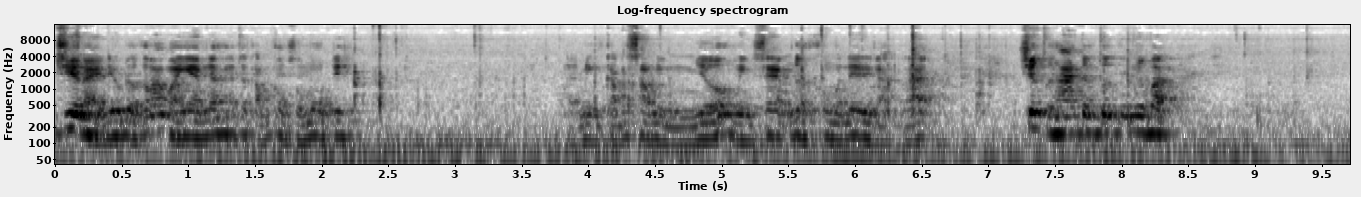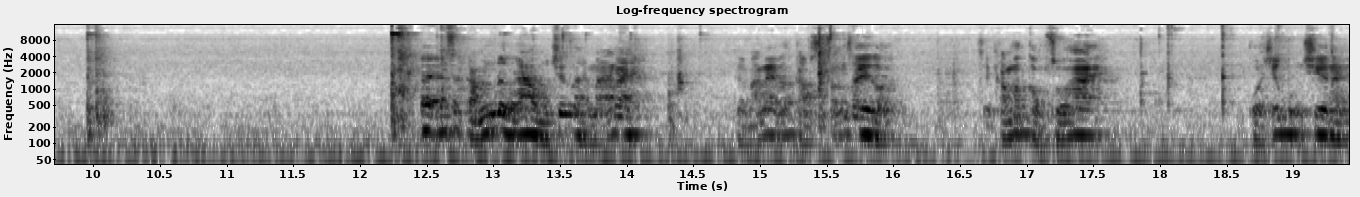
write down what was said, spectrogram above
chia này đều được các bác và anh em nhé. Em sẽ cắm cổng số 1 đi. Đấy, mình cắm xong mình nhớ mình xem cũng được không vấn đề gì cả. Đấy. Chiếc thứ hai tương tự cũng như vậy. Đây em sẽ cắm đường ao một chiếc giải mã này. Giải mã này nó cắm sẵn dây rồi. Sẽ cắm vào cổng số 2 của chiếc bộ chia này.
